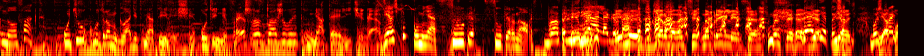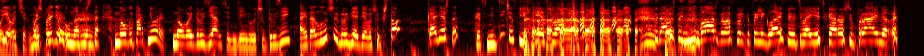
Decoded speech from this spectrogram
Но факт. Утюг утром гладит мятые вещи. Утренний фреш разглаживает мятое личико. Девочки, у меня супер-супер новость. Просто нереально и мы с Германом чуть напряглись. В смысле, Да нет, ну сейчас больше про девочек. Больше про девочек. У нас просто новые партнеры, новые друзья. На сегодня день лучших друзей. А это лучшие друзья девушек. Что? Конечно, косметические средства. Потому что неважно, во сколько ты легла, если у тебя есть хороший праймер.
